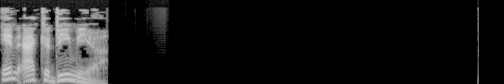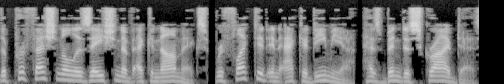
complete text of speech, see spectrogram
In academia The professionalization of economics, reflected in academia, has been described as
